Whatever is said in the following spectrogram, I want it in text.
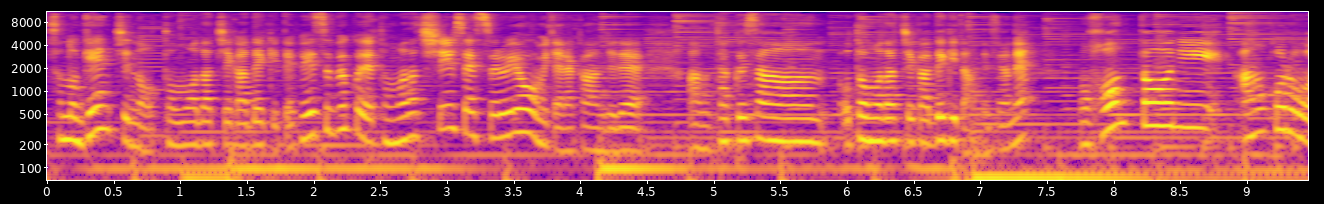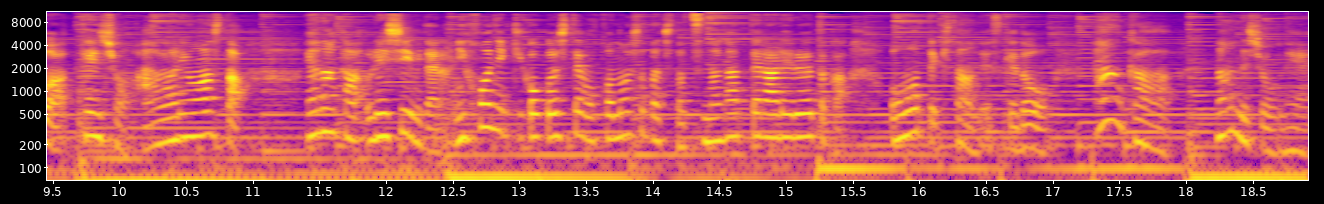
その現地の友達ができてフェイスブックで友達申請するよみたいな感じであのたくさんお友達ができたんですよね。もう本当にあの頃はテンション上がりました。いやなんか嬉しいみたいな。日本に帰国してもこの人たちとつながってられるとか思ってきたんですけどなんかなんでしょうね。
